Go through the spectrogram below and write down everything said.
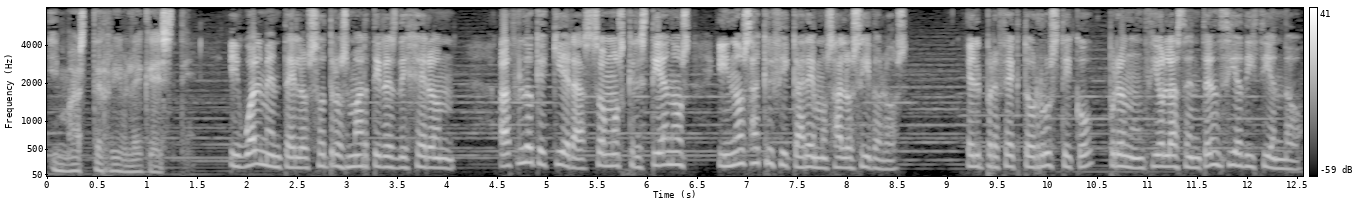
y más terrible que este. Igualmente los otros mártires dijeron, Haz lo que quieras, somos cristianos y no sacrificaremos a los ídolos. El prefecto rústico pronunció la sentencia diciendo,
